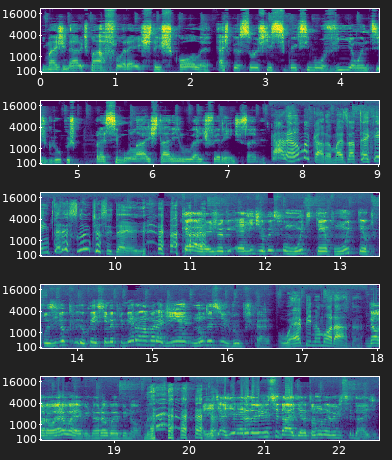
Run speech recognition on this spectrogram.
imaginário, tipo uma floresta, escola. As pessoas que se, que se moviam entre esses grupos para simular estarem em lugares diferentes, sabe? Caramba, cara, mas até que é interessante essa ideia aí. cara, joguei, a gente jogou isso por muito tempo, muito tempo. Inclusive, eu, eu conheci minha primeira namoradinha num desses grupos, cara. Web namorada. Não, não era web, não era web, não. a, gente, a gente era da mesma cidade, era todo mundo da mesma cidade.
